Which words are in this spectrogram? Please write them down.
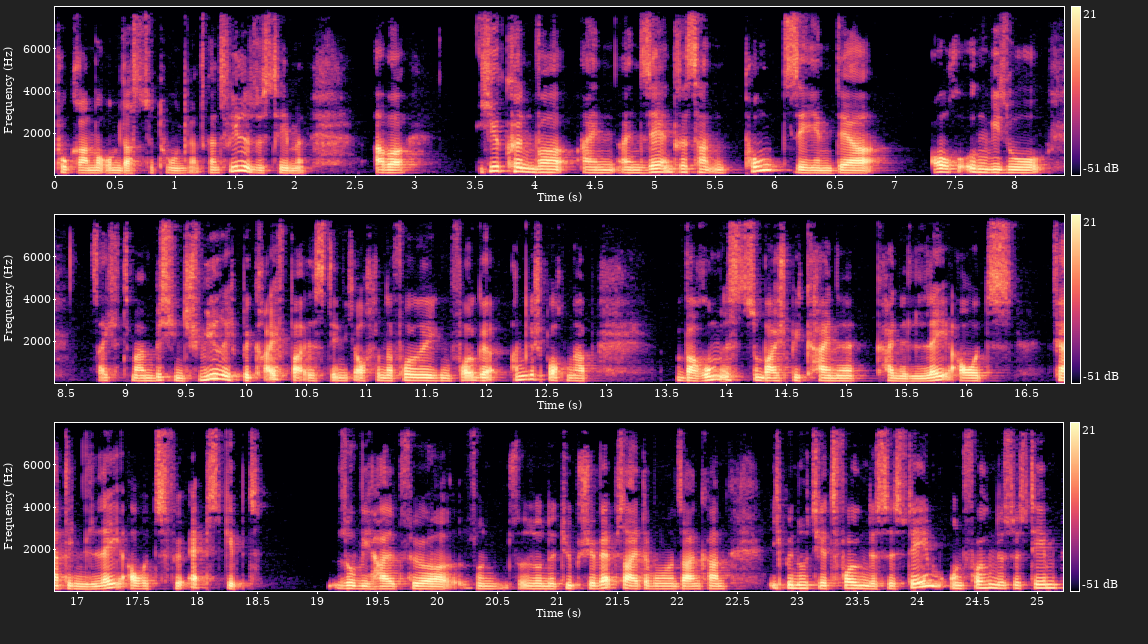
Programme, um das zu tun, ganz, ganz viele Systeme. Aber hier können wir einen, einen sehr interessanten Punkt sehen, der auch irgendwie so, sage ich jetzt mal, ein bisschen schwierig begreifbar ist, den ich auch schon in der vorigen Folge angesprochen habe. Warum es zum Beispiel keine, keine Layouts, fertigen Layouts für Apps gibt so wie halt für so, so, eine typische Webseite, wo man sagen kann, ich benutze jetzt folgendes System und folgendes System,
